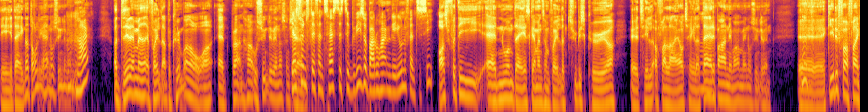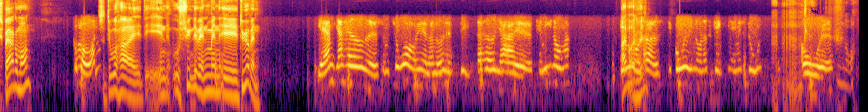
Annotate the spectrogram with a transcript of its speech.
det, der er ikke noget dårligt at have en usynlig ven. Nej. Og det der med, at forældre er bekymrede over, at børn har usynlige venner, synes jeg, Jeg synes, det er fantastisk. Det beviser bare, at du har en levende fantasi. Også fordi, at nu om dagen skal man som forældre typisk køre øh, til og fra legeaftaler. Mm. Der er det bare nemmere med en usynlig ven. Øh, Gitte fra Frederiksberg, godmorgen. Godmorgen. Så du har øh, det er en usynlig ven, men øh, dyreven. Ja, jeg havde øh, som toårig eller noget af den der havde jeg øh, kaninunger. Ej, hvor er Inde under- De boede inde under skænken inde i stuen. Og øh,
